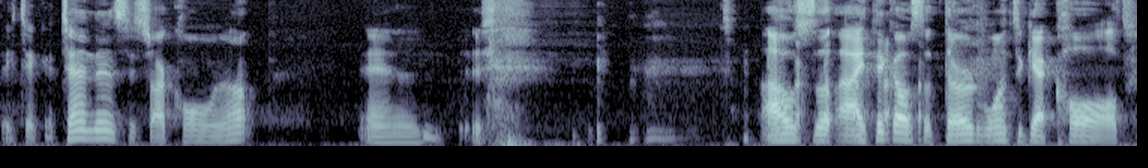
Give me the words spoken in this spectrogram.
they take attendance, they start calling up, and I was the, I think I was the third one to get called,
